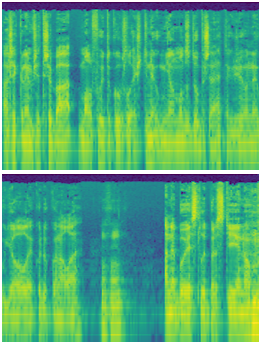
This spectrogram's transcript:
a řekneme, že třeba Malfoy to kouzlo ještě neuměl moc dobře, takže ho neudělal jako dokonale. Mm-hmm. A nebo jestli prostě jenom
